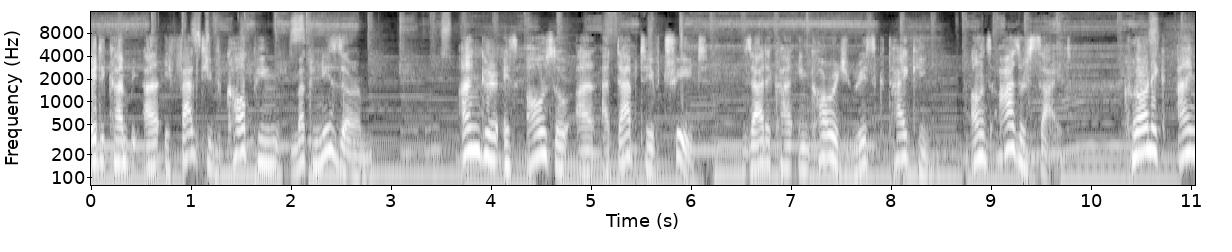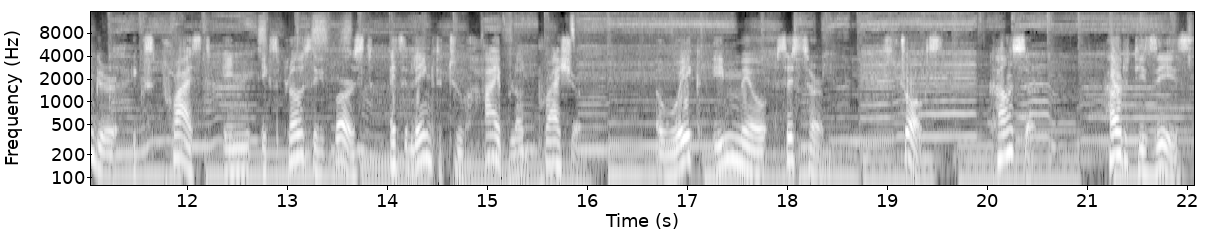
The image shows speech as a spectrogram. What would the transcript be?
it can be an effective coping mechanism. Anger is also an adaptive trait that can encourage risk taking. On the other side, chronic anger expressed in explosive bursts is linked to high blood pressure, a weak immune system, strokes, cancer, heart disease,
